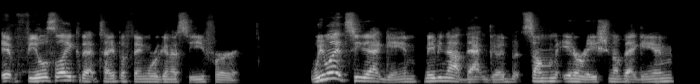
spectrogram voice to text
it feels like that type of thing we're gonna see for. We might see that game, maybe not that good, but some iteration of that game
